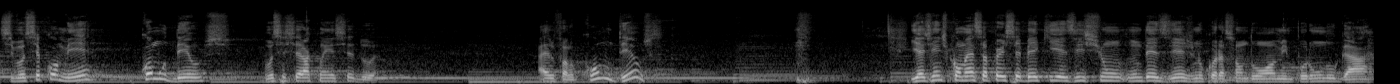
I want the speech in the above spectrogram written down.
se você comer como Deus, você será conhecedor. Aí ele falou: Como Deus? E a gente começa a perceber que existe um, um desejo no coração do homem por um lugar,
